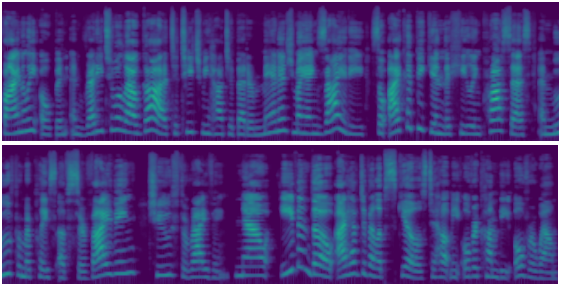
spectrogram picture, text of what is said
finally open and ready to allow God to teach me how to better manage my anxiety so I could begin the healing process and move from a place of surviving to thriving. Now, even though I have developed skills to help me overcome the overwhelm,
